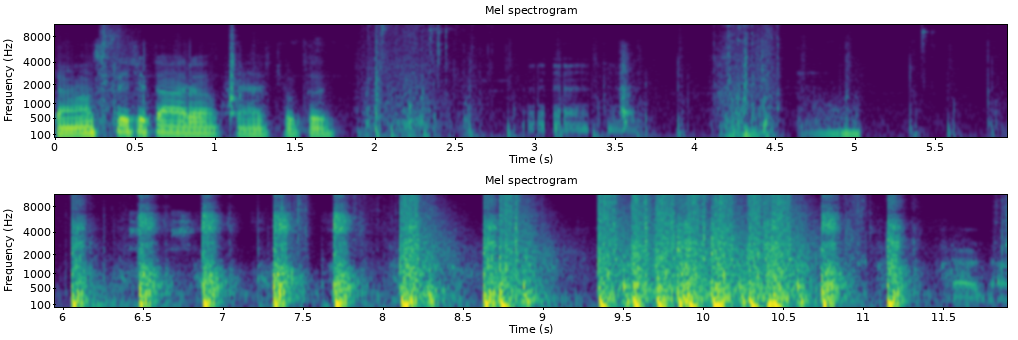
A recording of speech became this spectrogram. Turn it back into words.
ലാസ്റ്റ് വെച്ചിട്ട് ആരാ പാരച്ചൂട്ട് ഏ, എടാ.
